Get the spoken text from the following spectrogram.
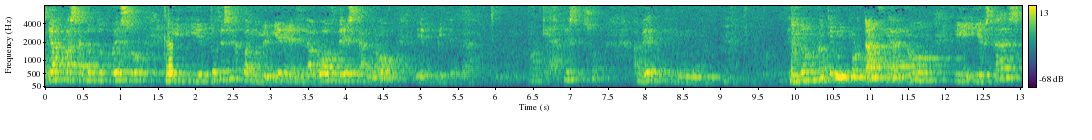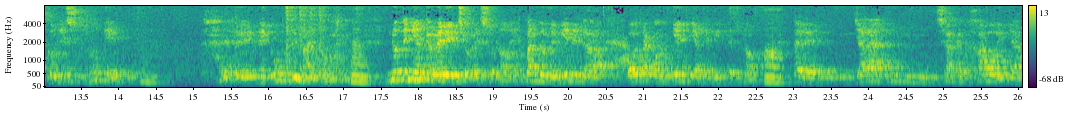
Bueno, ya ha pasado todo eso y, y entonces es cuando me viene la voz esa, ¿no? Dice, ¿por qué haces eso? A ver, mm, no, no tiene importancia, ¿no? Y, y estás con eso, ¿no? De, eh, de cómo mal, ¿no? No tenía que haber hecho eso, ¿no? Es cuando me viene la otra conciencia que dices, ¿no? Ah. Eh, ya mm, se ha rebajado y ya...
